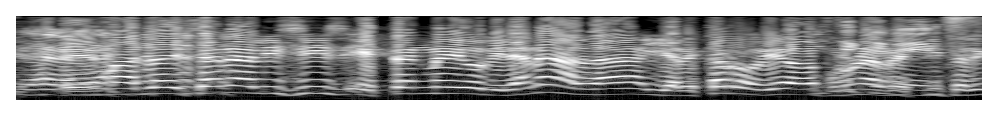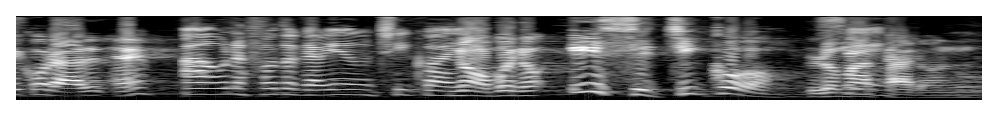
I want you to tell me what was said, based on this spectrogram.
La Eh, más allá de ese análisis, está en medio de la nada y al estar rodeada por un ¿Este quién arrecife de coral. ¿eh? Ah, una foto que había de un chico ahí. No, bueno, ese chico lo Sí. mataron.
